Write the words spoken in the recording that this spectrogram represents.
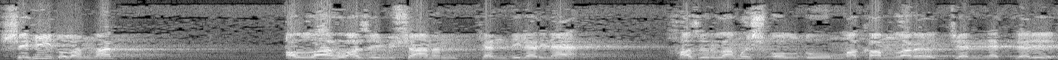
Şehit olanlar Allahu Azimüşşan'ın kendilerine hazırlamış olduğu makamları, cennetleri,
